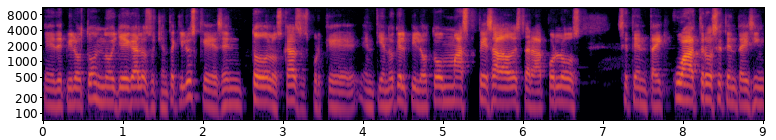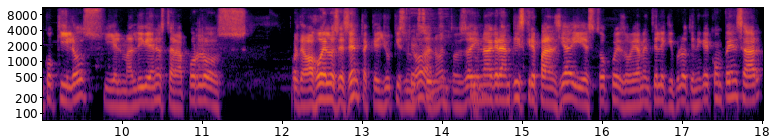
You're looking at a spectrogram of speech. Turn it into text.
eh, de piloto no llega a los 80 kilos, que es en todos los casos, porque entiendo que el piloto más pesado estará por los 74, 75 kilos y el más liviano estará por los por debajo de los 60, que es Yuki Tsunoda, ¿no? Entonces hay una gran discrepancia y esto pues obviamente el equipo lo tiene que compensar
